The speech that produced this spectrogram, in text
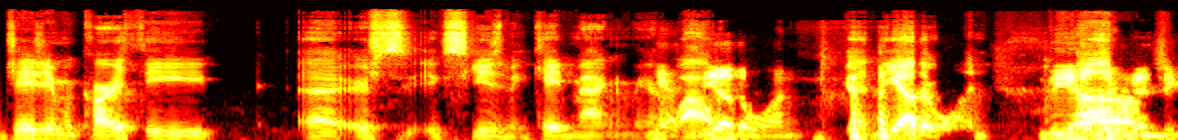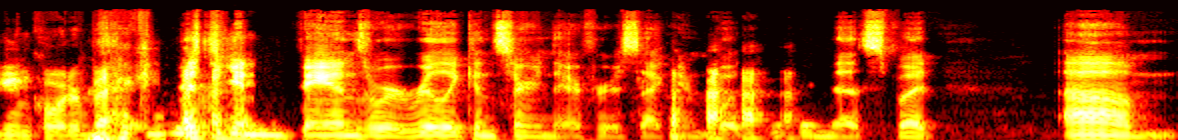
JJ McCarthy uh, or excuse me, Cade McNamara. Yeah, wow, the other one. the other one. the other um, Michigan quarterback. Michigan fans were really concerned there for a second with, this, but um,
